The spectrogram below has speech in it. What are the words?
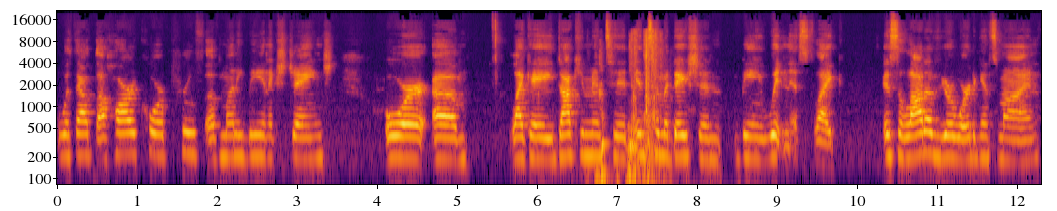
without the hardcore proof of money being exchanged or um, like a documented intimidation being witnessed. Like it's a lot of your word against mine.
